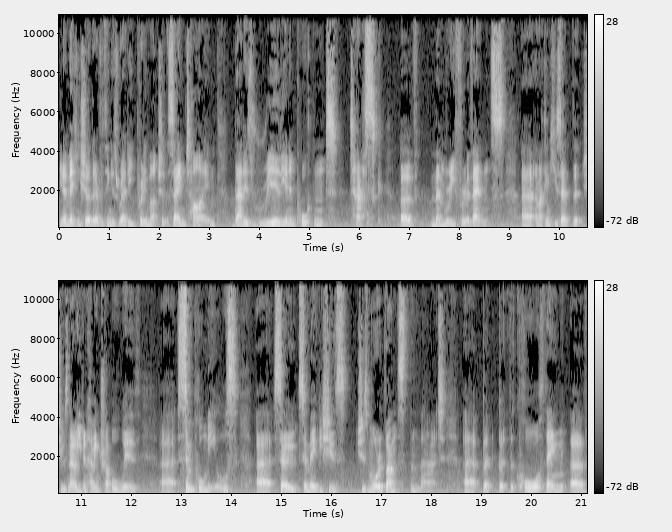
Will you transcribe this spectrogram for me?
you know, making sure that everything is ready pretty much at the same time. That is really an important task of memory for events. Uh, and I think you said that she was now even having trouble with uh, simple meals. Uh, so so maybe she's she's more advanced than that. Uh, but but the core thing of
